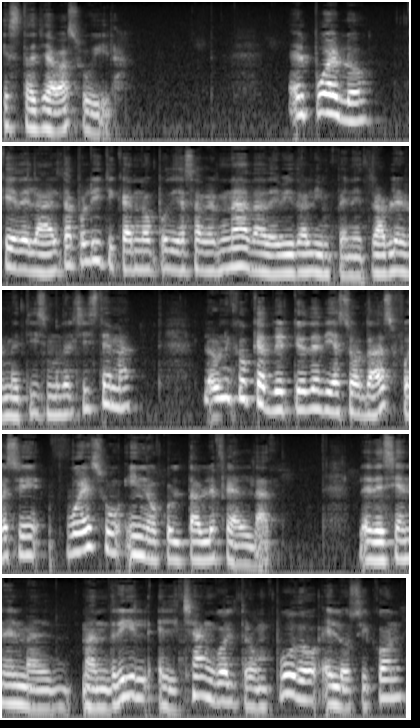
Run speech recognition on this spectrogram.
estallaba su ira. El pueblo, que de la alta política no podía saber nada debido al impenetrable hermetismo del sistema, lo único que advirtió de Díaz Ordaz fue, fue su inocultable fealdad. Le decían el mandril, el chango, el trompudo, el hocicón,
